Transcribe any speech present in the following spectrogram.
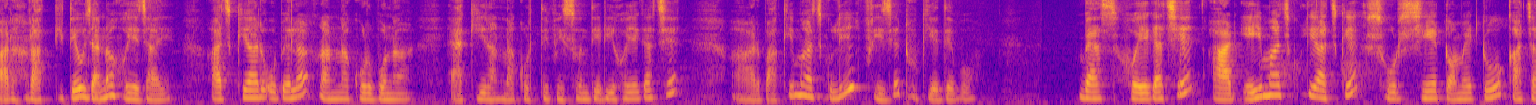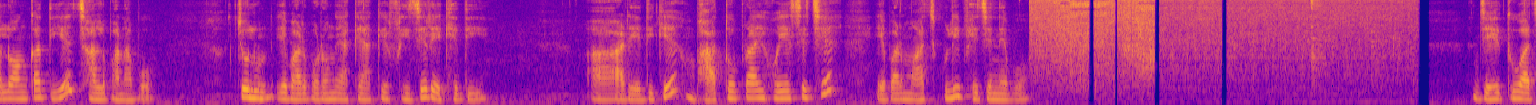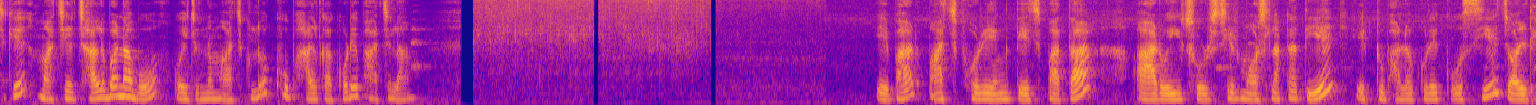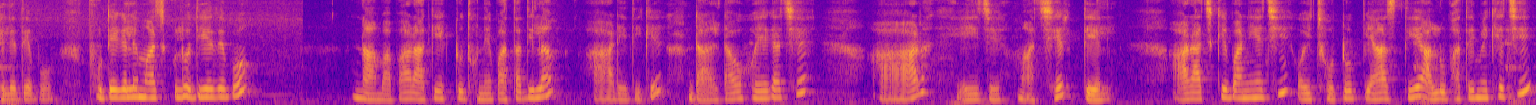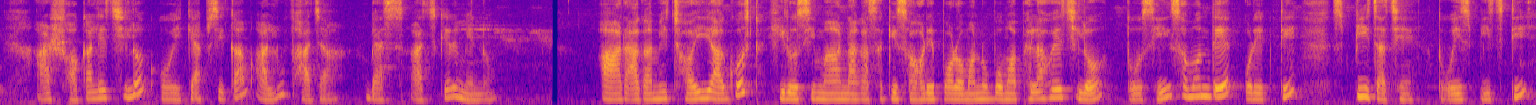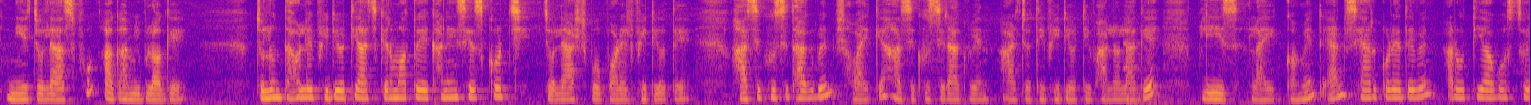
আর রাত্রিতেও যেন হয়ে যায়। আজকে আর ওবেলা রান্না করব না। একই রান্না করতে ভীষণ দেরি হয়ে গেছে, আর বাকি মাছগুলি ফ্রিজে ঢুকিয়ে দেব। ব্যাস, হয়ে গেছে। আর এই মাছগুলি আজকে সর্ষে, টমেটো, কাঁচা লঙ্কা দিয়ে ঝাল বানাবো। চলুন, এবার বরং একে একে ফ্রিজে রেখে দিই। আর এদিকে ভাতও প্রায় হয়ে এসেছে, এবার মাছগুলি ভেজে নেব। যেহেতু আজকে মাছের ঝাল বানাবো, ওই জন্য মাছগুলো খুব হালকা করে ভাজলাম। এবার পাঁচ ফোড়েং তেজপাতা আর ওই সর্ষের মশলাটা দিয়ে একটু ভালো করে কষিয়ে জল ঢেলে দেব। ফুটে গেলে মাছগুলো দিয়ে দেব। না বাবার, আগে একটু ধনে পাতা দিলাম আর এদিকে ডালটাও হয়ে গেছে। আর এই যে মাছের তেল। আর আজকে বানিয়েছি ওই ছোট পেঁয়াজ দিয়ে আলু ভাতে মেখেছি। আর সকালে ছিল ওই ক্যাপসিকাম আলু ভাজা। ব্যাস, আজকের মেনু আর আগামী ছয়ই আগস্ট হিরোসীমা নাগাসাকি শহরে পরমাণু বোমা ফেলা হয়েছিল। তো সেই সম্বন্ধে ওর একটি স্পিচ আছে। তো ওই স্পিচটি নিয়ে চলে আসব আগামী ব্লগে চলুন তাহলে ভিডিওটি আজকের মতো এখানেই শেষ করছি। চলে আসব পরের ভিডিওতে। হাসি খুশি থাকবেন, সবাইকে হাসি খুশি রাখবেন। আর যদি ভিডিওটি ভালো লাগে please like comment and share করে দেবেন। আর অতি অবশ্যই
